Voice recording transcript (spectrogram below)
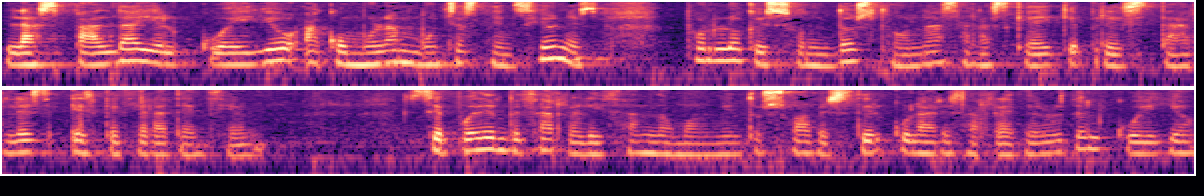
La espalda y el cuello acumulan muchas tensiones, por lo que son dos zonas a las que hay que prestarles especial atención. Se puede empezar realizando movimientos suaves circulares alrededor del cuello,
